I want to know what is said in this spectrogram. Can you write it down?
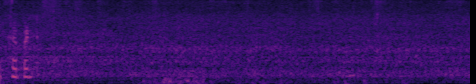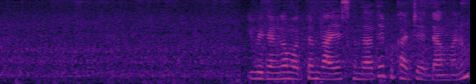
ఇక్కడ పెట్టు. ఈ విధంగా మొత్తం రాయేసుకున్న తర్వాత ఇప్పుడు కట్ చేద్దాం మనం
